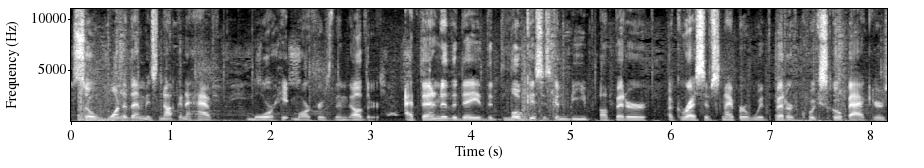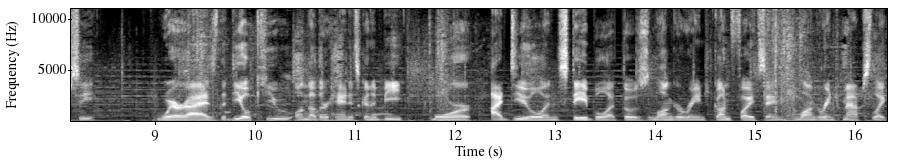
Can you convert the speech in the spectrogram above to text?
so one of them is not going to have more hit markers than the other. At the end of the day, the Locust is going to be a better aggressive sniper with better quickscope accuracy, whereas the DLQ, on the other hand, is going to be more ideal and stable at those longer range gunfights and longer range maps like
